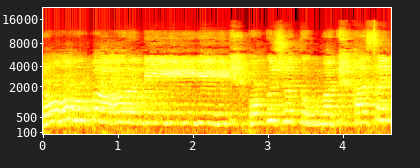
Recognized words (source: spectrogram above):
রোপানি বংশ তোমার হাসান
